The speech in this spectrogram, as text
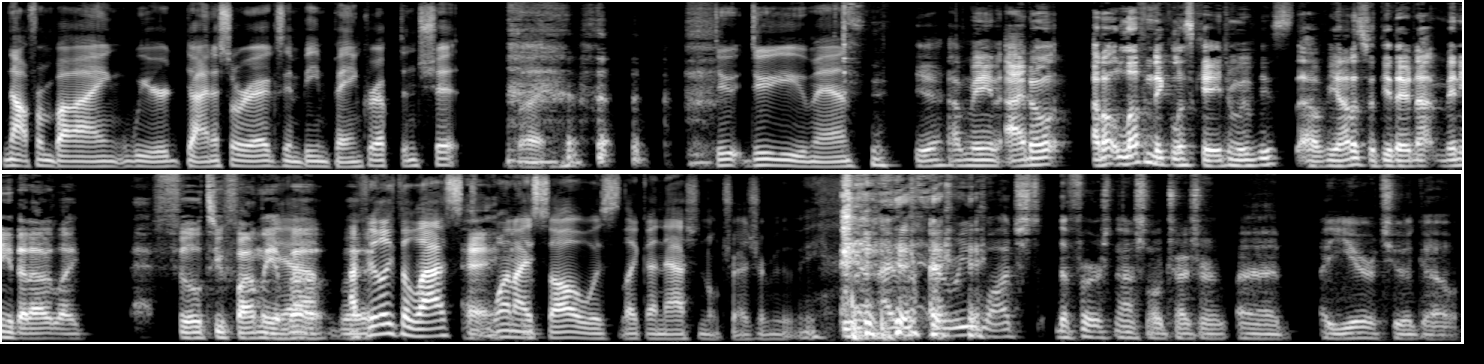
not from buying weird dinosaur eggs and being bankrupt and shit. But do do you, man? Yeah, I mean, I don't, I don't love Nicolas Cage movies. I'll be honest with you; there are not many that I like feel too fondly Yeah. about. But I feel like the last hey. one I saw was like a National Treasure movie. Yeah, I, I rewatched the first National Treasure uh, a year or two ago.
